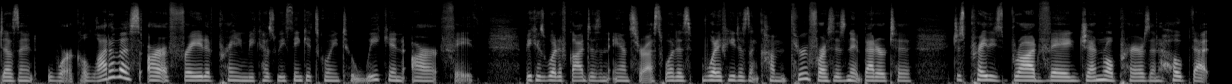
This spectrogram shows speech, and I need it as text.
doesn't work? A lot of us are afraid of praying because we think it's going to weaken our faith. Because what if God doesn't answer us? What is what if he doesn't come through for us? Isn't it better to just pray these broad, vague, general prayers and hope that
